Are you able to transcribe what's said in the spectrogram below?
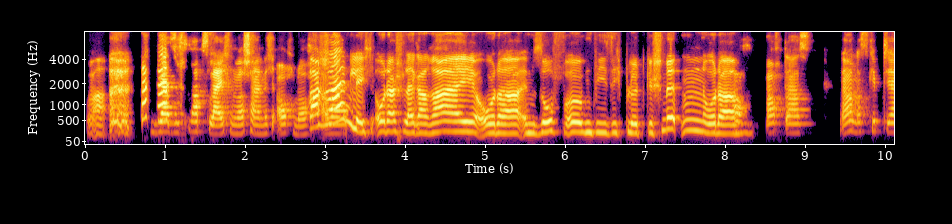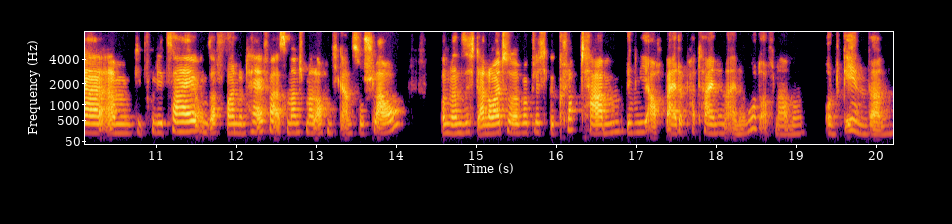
war. Ja, so Schnapsleichen wahrscheinlich auch noch. Wahrscheinlich. Oder Schlägerei oder im Suff irgendwie sich blöd geschnitten oder. Auch, auch das. Ja, und es gibt ja ähm, die Polizei, unser Freund und Helfer, ist manchmal auch nicht ganz so schlau. Und wenn sich da Leute wirklich gekloppt haben, bringen die auch beide Parteien in eine Notaufnahme und gehen dann.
